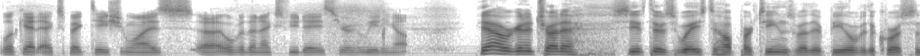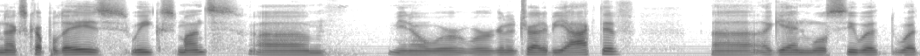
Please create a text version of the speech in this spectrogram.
look at expectation-wise uh, over the next few days here leading up? Yeah, we're going to try to see if there's ways to help our teams, whether it be over the course of the next couple days, weeks, months. Um, you know, we're we're going to try to be active. Uh, again, we'll see what what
